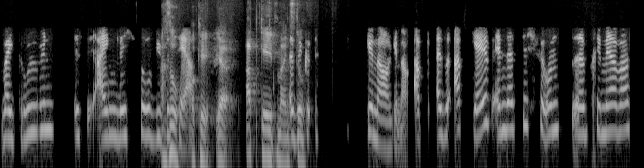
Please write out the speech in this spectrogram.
weil grün ist eigentlich so wie Ach so, bisher. okay, ja. Ab gelb meinst Also du? genau, genau. Ab, also ab Gelb ändert sich für uns äh, primär was.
